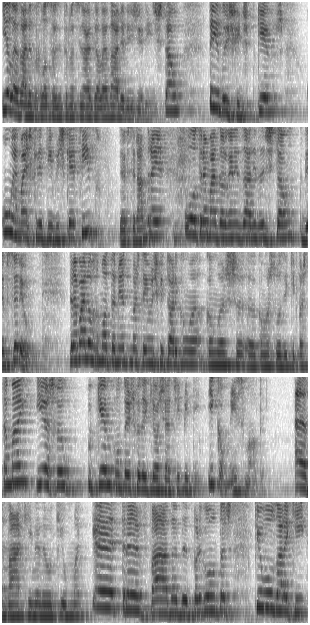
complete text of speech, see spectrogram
Ele é da área de Relações Internacionais e ela é da área de Engenharia e Gestão. Têm dois filhos pequenos. Um é mais criativo e esquecido, deve ser a Andrea. O outro é mais organizado e da gestão, que deve ser eu. Trabalham remotamente, mas têm um escritório com, a- com as, eh, com as suas equipas também. E este foi o pequeno contexto que eu dei aqui ao ChatGPT. E com isso, malta, a máquina deu aqui uma catrafada de perguntas que eu vou usar aqui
